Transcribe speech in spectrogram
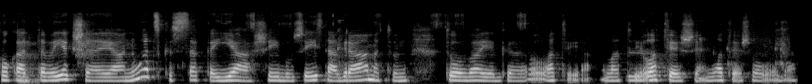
kaut kāda tava iekšējā nots, kas saka, jā, šī būs īstā grāmata un to vajag uh, Latvijā, Latvijā, latviešiem, latviešu valodā.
